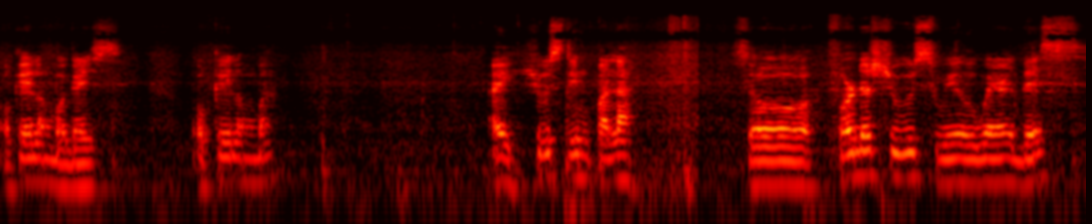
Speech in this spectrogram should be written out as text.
Okay lang ba guys? Okay lang ba? Ay, shoes din pala. So, for the shoes, we'll wear this.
